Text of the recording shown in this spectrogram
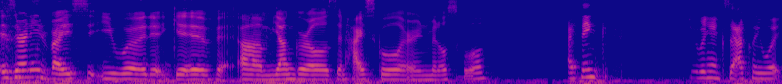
Is there any advice you would give um, young girls in high school or in middle school? I think doing exactly what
